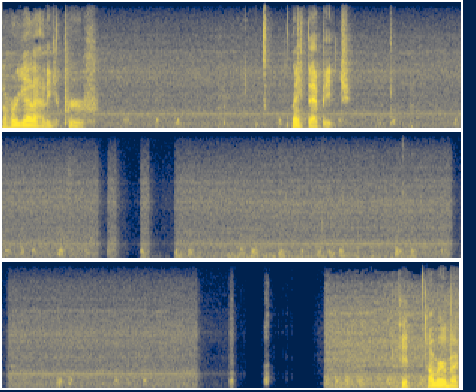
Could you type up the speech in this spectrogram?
I forgot how to get proof. Like that bitch. Okay, I'll be right back.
